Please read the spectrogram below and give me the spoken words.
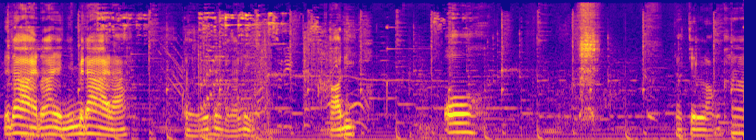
ไม่ได้นะ อย่างนี้ไม่ได้นะ เออเป็นแบบนั้นเลยต่อดิ โอ้เราจะร้องไห้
